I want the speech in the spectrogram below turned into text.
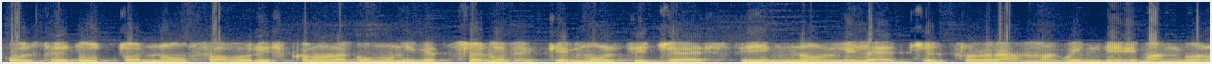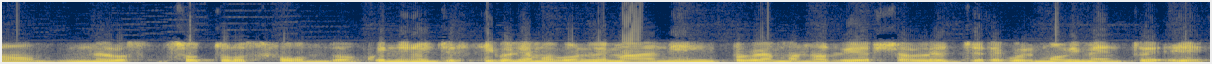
Oltretutto non favoriscono la comunicazione perché molti gesti non li legge il programma, quindi rimangono nello- sotto lo sfondo, quindi noi gesticoliamo con le mani, il programma non riesce a leggere quel movimento e,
